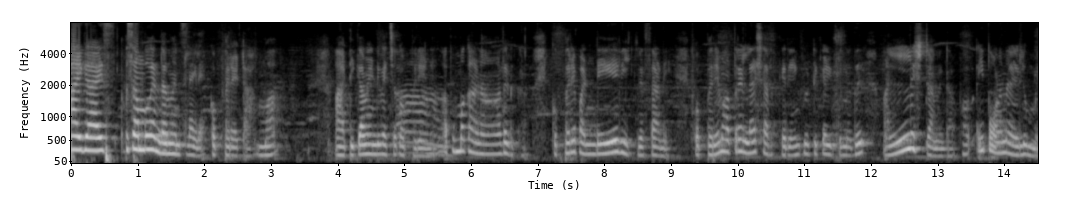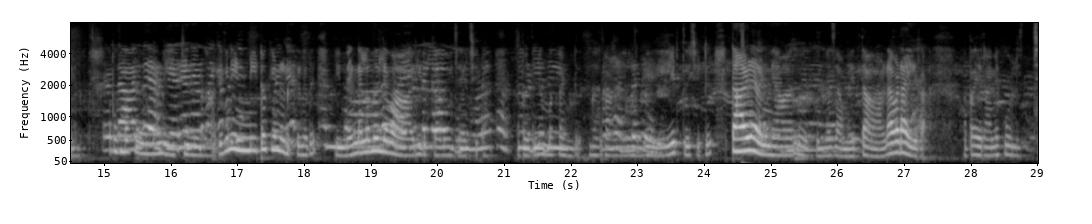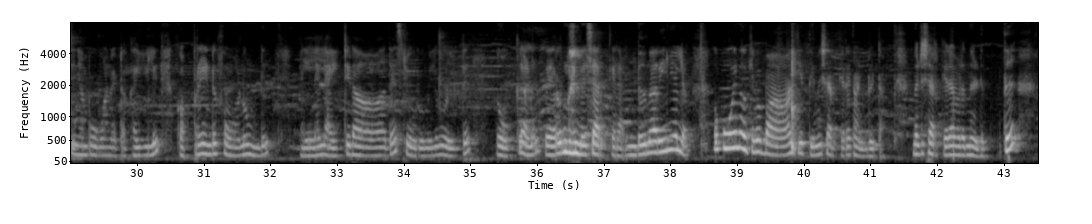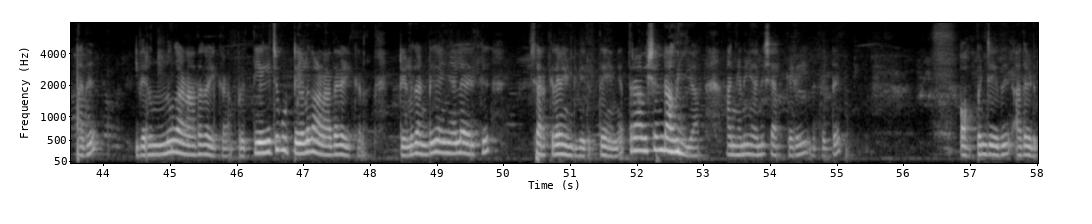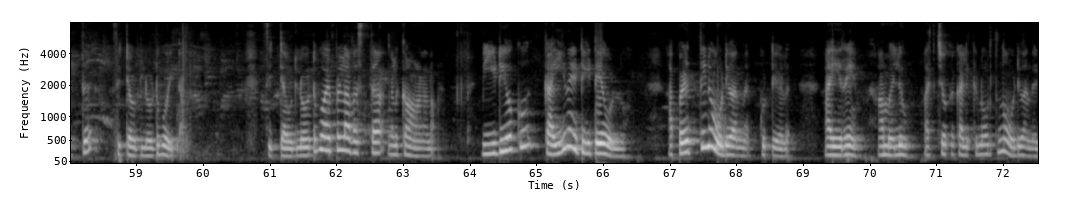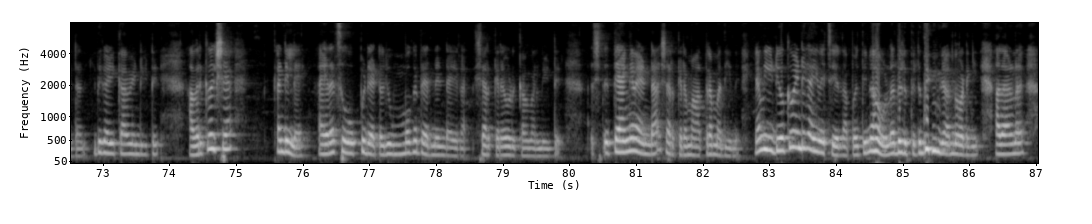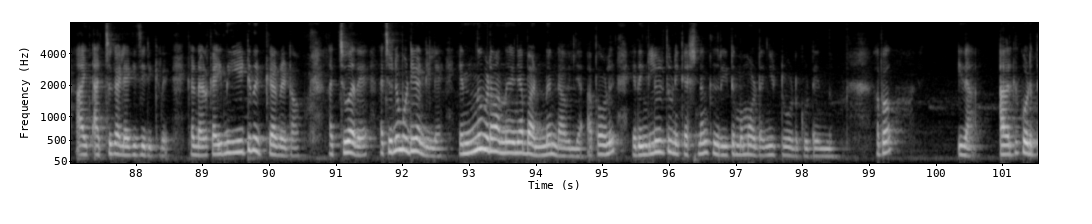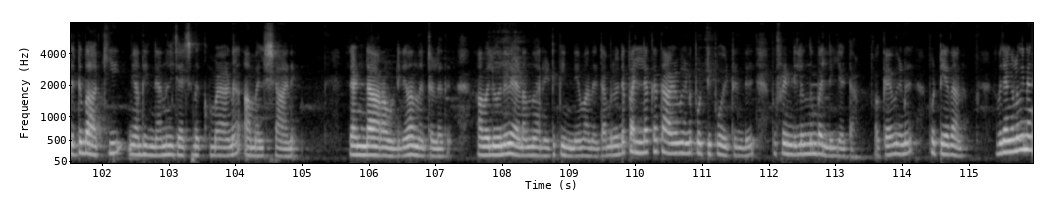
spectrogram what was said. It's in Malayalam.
ഹായ് ഗായ്സ് അപ്പോൾ സംഭവം എന്താണെന്ന് മനസ്സിലായില്ലേ? കൊപ്പരേട്ട. അമ്മ ആട്ടിക്കാൻ വേണ്ടി വെച്ച കൊപ്പരയാണ്. അപ്പം ഉമ്മ കാണാതെ എടുക്കണം. കൊപ്പര പണ്ടേ വീക്ക്നെസ് ആണ്. കൊപ്പര മാത്രമല്ല ശർക്കരയും കൂട്ടി കഴിക്കുന്നത് നല്ല ഇഷ്ടമാണ് കേട്ടോ അപ്പോൾ ഈ പോണ നേരം ഉമ്മയാണ് അപ്പോൾ ഉമ്മ പോകുമ്പോൾ വെയിറ്റ് ചെയ്ത് നിന്നു അതിങ്ങനെ എണ്ണീട്ടൊക്കെയാണ് എടുക്കുന്നത്. പിന്നെ എണ്ണലൊന്നുമില്ല വാരി എടുക്കാമെന്ന് വിചാരിച്ചിട്ട്. അപ്പോൾ ഇതിൽ ഉമ്മ കണ്ട്. കാണുന്നത് എടുത്ത് വെച്ചിട്ട് താഴെ ഇറങ്ങാൻ നോക്കുന്ന സമയത്താണ് അവിടെ ഐറ. അപ്പോൾ ഇറാനെ കുളിച്ച് ഞാൻ പോവാണ് കേട്ടോ. കയ്യിൽ കൊപ്രയുണ്ട് ഫോണും ഉണ്ട്. നല്ല ലൈറ്റ് ഇടാതെ സ്റ്റോർ റൂമിൽ പോയിട്ട് നോക്കുകയാണ് വേറെ ഒന്നുമല്ല ശർക്കര ഉണ്ടെന്ന് അറിയില്ലല്ലോ. അപ്പോൾ പോയി നോക്കിയപ്പോൾ ഭാഗ്യത്തിന് ശർക്കര കണ്ടിട്ടാ എന്നിട്ട് ശർക്കര അവിടെ നിന്ന് എടുത്ത് അത് ഇവരൊന്നും കാണാതെ കഴിക്കണം. പ്രത്യേകിച്ച് കുട്ടികൾ കാണാതെ കഴിക്കണം. കുട്ടികൾ കണ്ടു കഴിഞ്ഞാൽ അവർക്ക് ശർക്കര വേണ്ടി വരും. തേങ്ങ എത്ര ആവശ്യം ഉണ്ടാവില്ല. അങ്ങനെ ഞാൻ ശർക്കര എടുത്തിട്ട് ഓപ്പൺ ചെയ്ത് അതെടുത്ത് സിറ്റ് ഔട്ടിലോട്ട് പോയിട്ടാണ് സിറ്റ് ഔട്ടിലോട്ട് പോയപ്പോഴുള്ള അവസ്ഥ നിങ്ങൾ കാണണം. വീഡിയോക്ക് കൈ നീട്ടിയിട്ടേ ഉള്ളൂ. അപ്പോഴത്തേനും ഓടി വന്ന് കുട്ടികൾ ഐറയും അമലും അച്ചുമൊക്കെ കളിക്കണോടത്തുനിന്ന് ഓടി വന്നിട്ടാണ്. ഇത് കഴിക്കാൻ വേണ്ടിയിട്ട്. അവർക്ക് പക്ഷേ കണ്ടില്ലേ? അയറ സോപ്പ് ഇടട്ടോ ഒരു ഉമ്മൊക്കെ തരുന്നുണ്ട് അയറ ശർക്കര കൊടുക്കാൻ പറഞ്ഞിട്ട്. തേങ്ങ വേണ്ട ശർക്കര മാത്രം മതിയെന്ന് ഞാൻ വീഡിയോക്ക് വേണ്ടി കൈ വെച്ചായിരുന്നു അപ്പോഴത്തേനും അവൾ അത് എടുത്തിട്ട് തിന്നാൻ തുടങ്ങി. അതാണ് അച്ചു കളിയാക്കി ചിരിക്കണത് കണ്ട? കൈ നീട്ടി നിൽക്കുകയാണ് കേട്ടോ. അച്ചു അതെ. അച്ചുവിന്റെ മുടി കണ്ടില്ലേ? എന്നും ഇവിടെ വന്നു കഴിഞ്ഞാൽ ബണ്ണ് ഉണ്ടാവില്ല. അപ്പോൾ അവൾ ഏതെങ്കിലും ഒരു തുണി കഷ്ണം കീറിയിട്ട് ഉമ്മ മുടങ്ങിയിട്ട് കൊടുക്കൂട്ടെ എന്നും. അപ്പോൾ ഇതാ. അവർക്ക് കൊടുത്തിട്ട് ബാക്കി ഞാൻ തിന്നാന്ന് വിചാരിച്ച് നിൽക്കുമ്പോഴാണ് അമൽ ഷാന്. രണ്ടാം റൗണ്ടിന് വന്നിട്ടുള്ളത്. അമലൂന് വേണം എന്ന് പറഞ്ഞിട്ട് പിന്നെയും വന്നിട്ട്. അമലൂന്റെ പല്ലൊക്കെ താഴെ വീണ് പൊട്ടിപ്പോയിട്ടുണ്ട്. അപ്പോൾ ഫ്രണ്ടിലൊന്നും പല്ലില്ല കേട്ടോ. ഒക്കെ വീണ് പൊട്ടിയതാണ്. അപ്പോൾ ഞങ്ങൾ പിന്നെ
